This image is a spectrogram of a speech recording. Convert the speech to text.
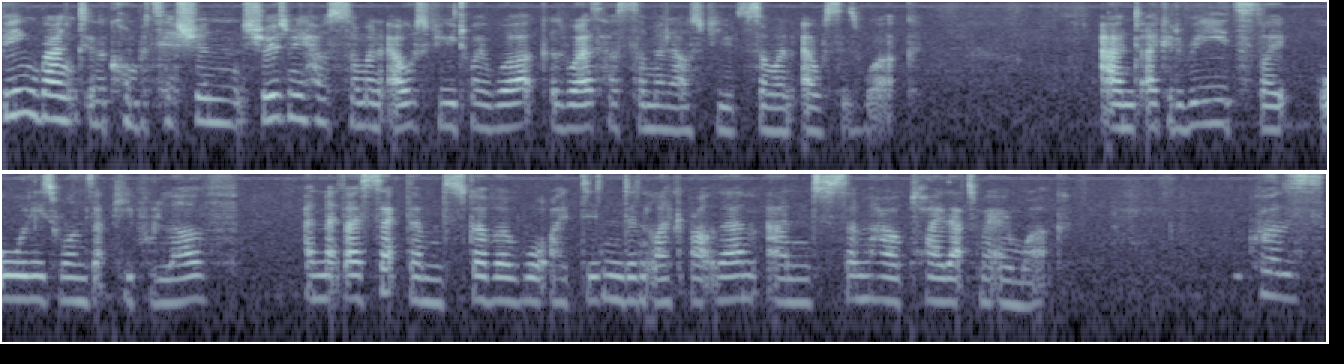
Being ranked in a competition shows me how someone else viewed my work as well as how someone else viewed someone else's work. And I could read like all these ones that people love and like dissect them discover what I did and didn't like about them and somehow apply that to my own work because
